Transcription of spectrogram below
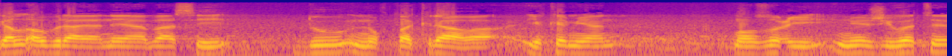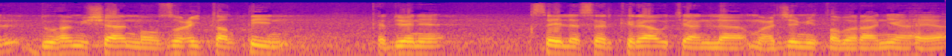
قال أو برايا باسي دوو نقطە کراوە یەکەمیان مۆزوعی نوێژی وەتر دووهەمیشان مۆزوعی تەڵقین کە دوێنێ قسەی لەسەر کراوتیان لە معجەمی تەبەرانیا هەیە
